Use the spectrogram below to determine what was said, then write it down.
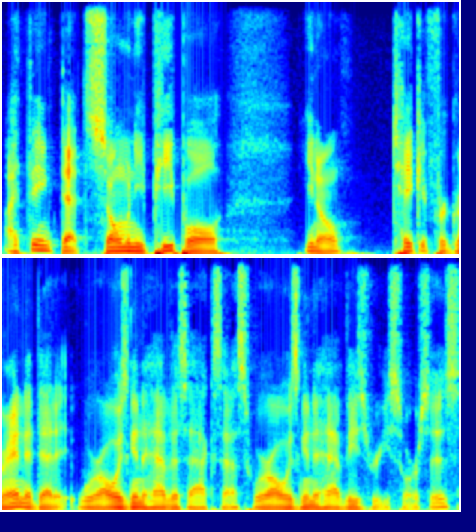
I think that so many people, you know, take it for granted that it, we're always going to have this access. We're always going to have these resources.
